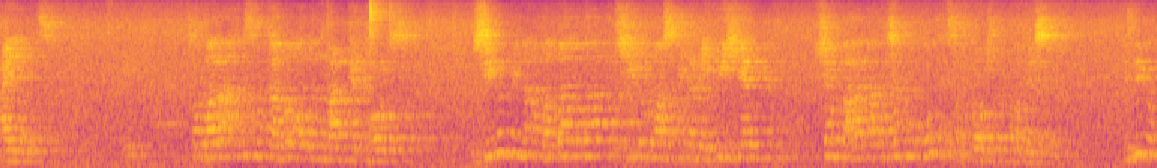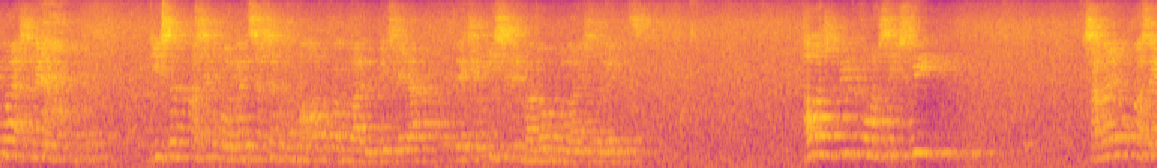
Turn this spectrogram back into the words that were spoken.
pilots. So at least magkaroon ng market force. Kung sino pinakamababa, kung sino mas pinaka-efficient, siya ang bahala kung siya kukunin sa course ng mga vessel. Hindi ko ba ngayon, isa na kasi organisasyon na humahawak ng pilotage, kaya they can easily monopolize the rates. House Bill 460. Sa ngayon kasi,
